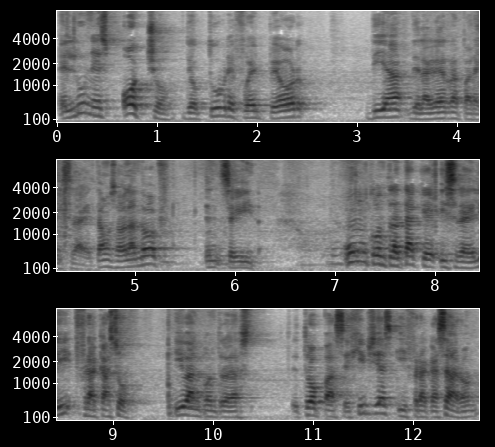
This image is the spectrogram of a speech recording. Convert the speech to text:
El lunes 8 de octubre fue el peor día de la guerra para Israel. Estamos hablando enseguida. Un contraataque israelí fracasó. Iban contra las tropas egipcias y fracasaron.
